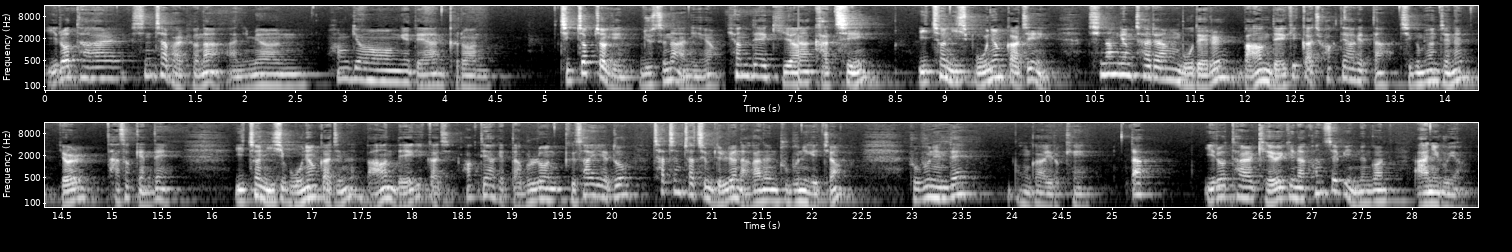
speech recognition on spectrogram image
이렇다 할 신차 발표나 아니면 환경에 대한 그런 직접적인 뉴스는 아니에요. 현대 기아가 같이 2025년까지 친환경 차량 모델을 44개까지 확대하겠다. 지금 현재는 15개인데 2025년까지는 44개까지 확대하겠다. 물론 그 사이에도 차츰차츰 늘려나가는 부분이겠죠. 부분인데 뭔가 이렇게 딱 이렇다 할 계획이나 컨셉이 있는 건 아니고요.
